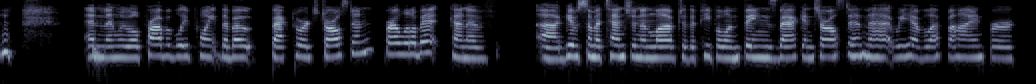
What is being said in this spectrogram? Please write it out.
and then we will probably point the boat back towards Charleston for a little bit, kind of uh, give some attention and love to the people and things back in Charleston that we have left behind for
